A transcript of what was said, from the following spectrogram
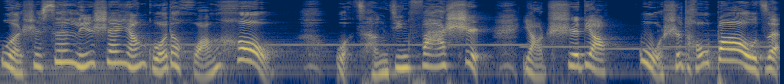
我是森林山羊国的皇后。”我曾经发誓要吃掉五十头豹子、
